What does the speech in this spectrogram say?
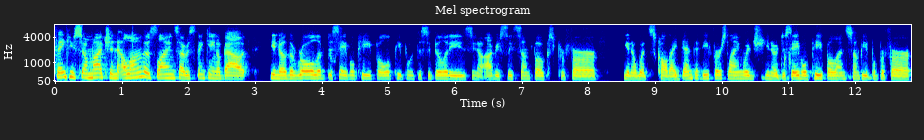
Thank you so much. And along those lines, I was thinking about, you know, the role of disabled people, people with disabilities. You know, obviously some folks prefer, you know, what's called identity first language, you know, disabled people, and some people prefer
